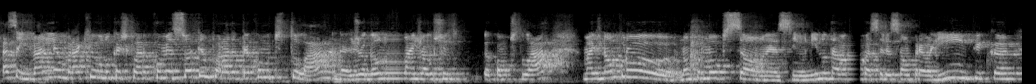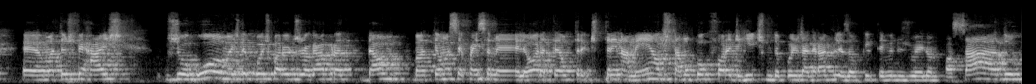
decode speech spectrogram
Assim, vale lembrar que o Lucas Claro começou a temporada até como titular, né? Jogando mais jogos como titular, mas não por, não uma opção, né? Assim, o Nino estava com a seleção pré-olímpica, é, o Matheus Ferraz jogou, mas depois parou de jogar para dar um, ter uma sequência melhor, até um de treinamento, estava um pouco fora de ritmo depois da grave lesão que ele teve no joelho ano passado.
